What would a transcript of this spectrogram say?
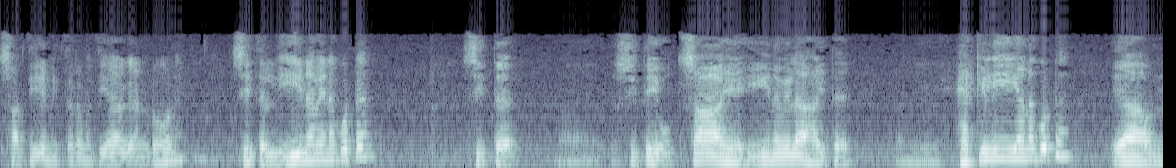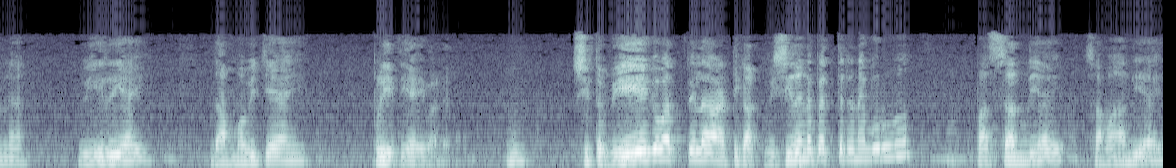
සතිය නිතරම තියාගණ්ඩ ඕනේ. සිත ලීන වෙනකොට සිත සිතේ උත්සාහය හීන වෙලා හිත හැකිලී යනකොට එයා ඔන්න වීරියයි දම්ම විචයයි ප්‍රීතියයි වඩන. සිත වේගවත් වෙලා ටිකක් විසිරණ පැත්තට නැබුරුණොත් පස්සද්ධියයි සමාධියයි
